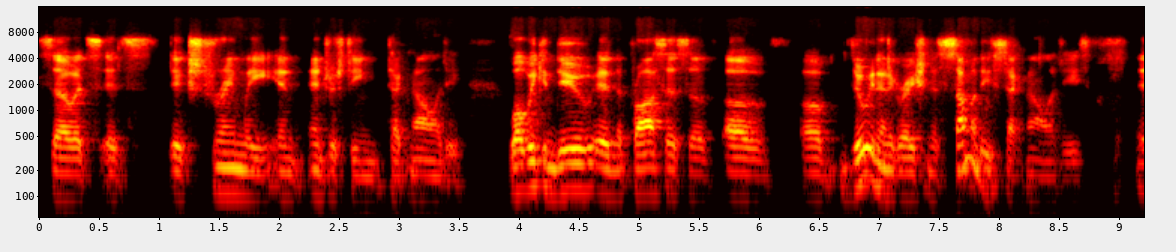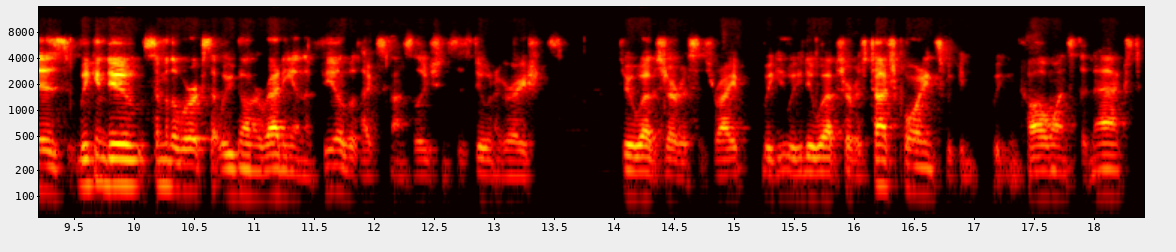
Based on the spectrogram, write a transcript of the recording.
So it's it's extremely in, interesting technology. What we can do in the process of, of, of doing integration is some of these technologies is we can do some of the works that we've done already in the field with Hexagon Solutions is do integrations through web services, right? We can, we can do web service touch points. We can, we can call one to the next.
